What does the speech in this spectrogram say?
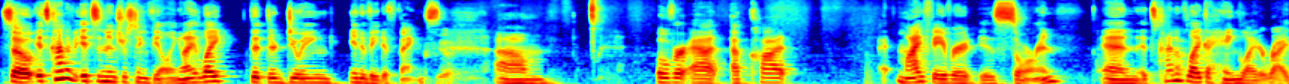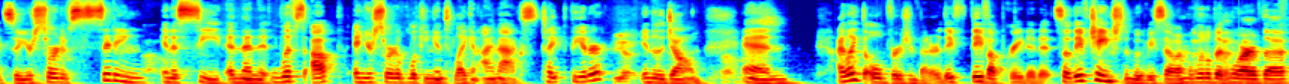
So it's kind of it's an interesting feeling, and I like that they're doing innovative things. Yeah. Um, over at Epcot, my favorite is Soarin'. And it's kind of like a hang glider ride. So you're sort of sitting in a seat and then it lifts up and you're sort of looking into like an IMAX type theater Yeah. into the dome. Oh, nice. And I like the old version better. They've they've upgraded it. So they've changed the movie. So I'm a little bit more of the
